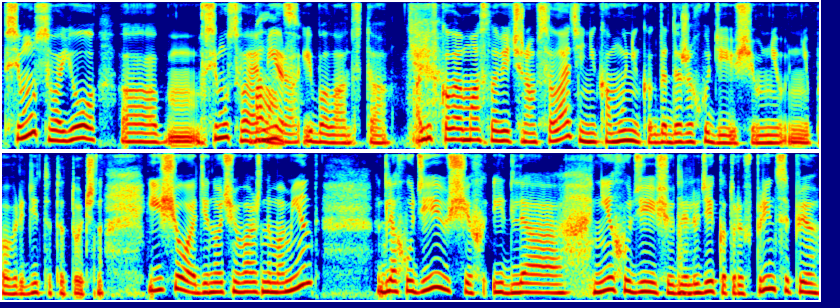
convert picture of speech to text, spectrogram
всему свое, м, всему своя Баланс. мера и баланс, да. Оливковое масло вечером в салате никому никогда, даже худеющим, не, не повредит, это точно. И еще один очень важный момент для худеющих и для нехудеющих, для людей, которые, в принципе,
